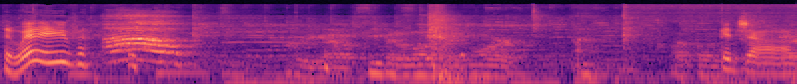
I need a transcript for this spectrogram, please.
Wave. Oh! There you go. Keep it a little bit more. up Good the- job.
